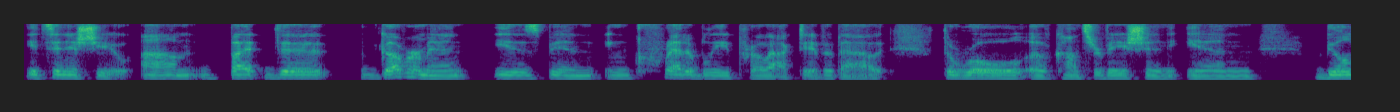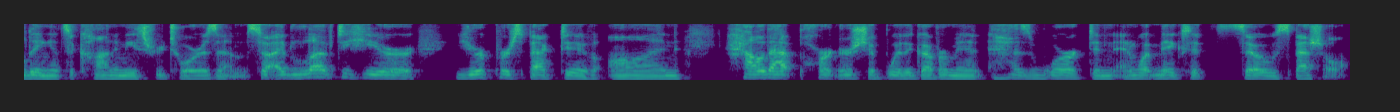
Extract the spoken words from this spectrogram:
it's an issue um, but the government has been incredibly proactive about the role of conservation in building its economy through tourism. So I'd love to hear your perspective on how that partnership with the government has worked and, and what makes it so special.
